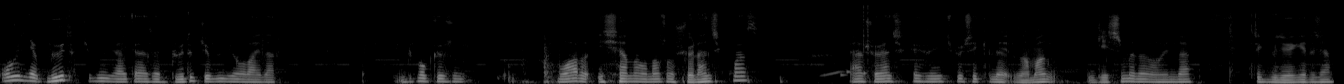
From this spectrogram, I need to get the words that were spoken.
Oyun ya büyüdükçe büyüyor arkadaşlar. Büyüdükçe büyüyor olaylar. Bir bakıyorsun bu arada inşallah ondan sonra şölen çıkmaz. Eğer şölen çıkacaksa hiçbir şekilde zaman geçirmeden oyunda direkt videoya geleceğim.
